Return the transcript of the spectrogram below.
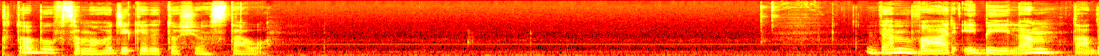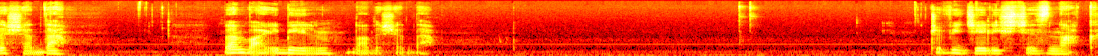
Kto był w samochodzie, kiedy to się stało? Hvem var i bilen da det skjedde? Hvem var i bilen da det skjedde? Czy widzieliście znak?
